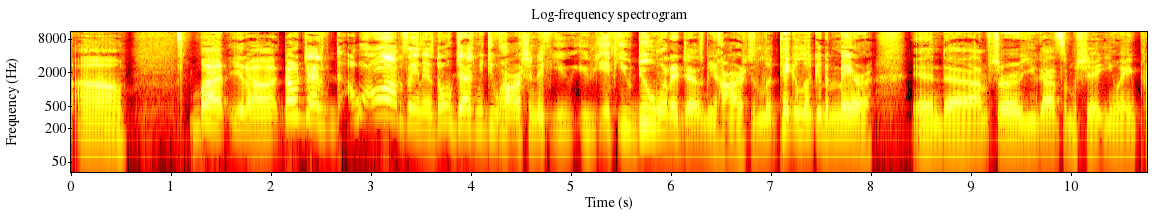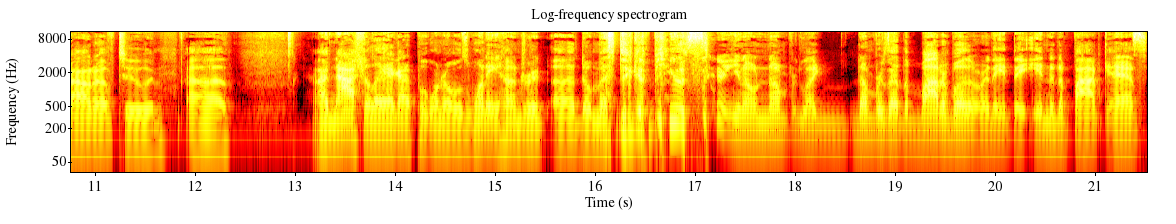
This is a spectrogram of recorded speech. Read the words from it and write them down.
Um, but you know, don't judge. All I'm saying is, don't judge me too harsh. And if you if you do want to judge me harsh, just look, take a look in the mirror. And uh, I'm sure you got some shit you ain't proud of too. And uh, I now I feel like I got to put one of those one eight hundred uh, domestic abuse, you know, number like numbers at the bottom of it or they at the end of the podcast.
